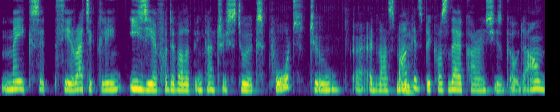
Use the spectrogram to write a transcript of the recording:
makes it theoretically easier for developing countries to export to uh, advanced hmm. markets mm. because their currencies go down.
